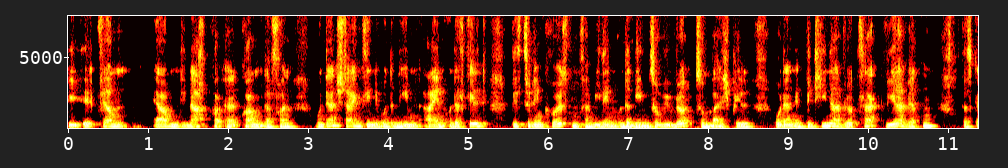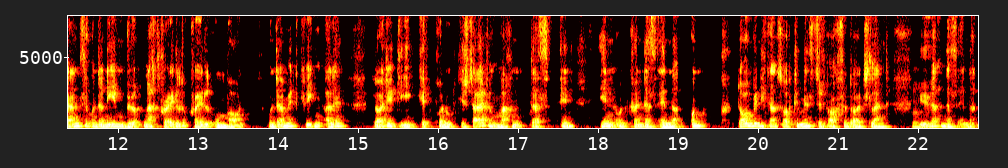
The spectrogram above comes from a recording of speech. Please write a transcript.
Die äh, Firmen erben die Nachkommen davon und dann steigen sie in die Unternehmen ein. Und das gilt bis zu den größten Familienunternehmen, so wie Wirt zum Beispiel, wo dann ein Bettina Wirt sagt, wir werden das ganze Unternehmen Wirt nach Cradle to Cradle umbauen. Und damit kriegen alle Leute, die Produktgestaltung machen, das hin und können das ändern. Und darum bin ich ganz optimistisch, auch für Deutschland. Wir hm. werden das ändern.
